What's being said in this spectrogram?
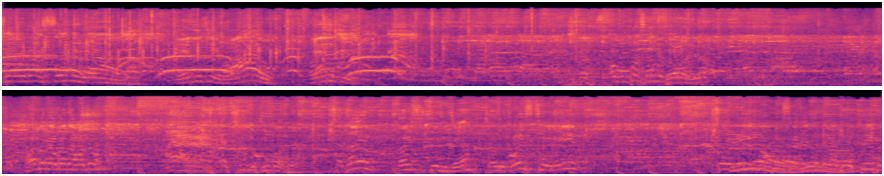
잘 봤습니다. 에너지, 와우! 에너지! 어, 오빠 한번 더 맞냐? 한번 더, 한번 더, 아, 아, 지금도 굴것 같아요. 자, 다음 걸스 팀이죠. 자, 우리 걸스 팀. 자, 여기 컨셉이 되는 거, 트레이버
